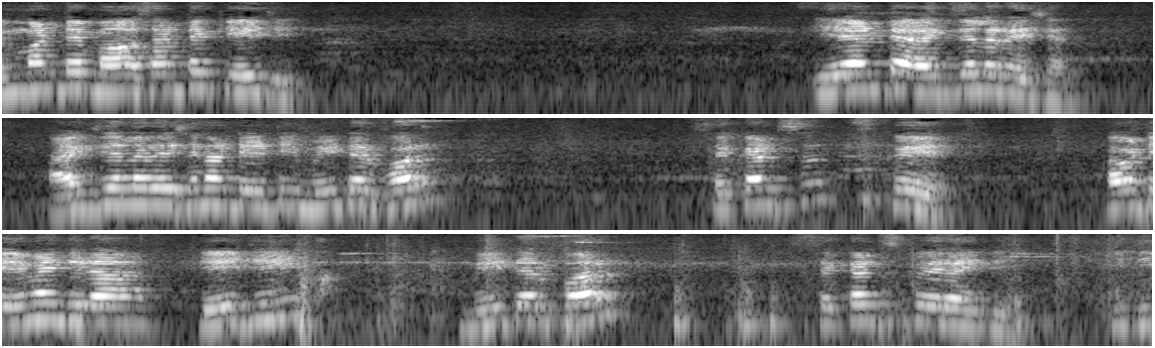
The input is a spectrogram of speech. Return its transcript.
ఎం అంటే మాస్ అంటే కేజీ ఏ అంటే యాక్సెలరేషన్ యాక్సెలరేషన్ అంటే ఏంటి? మీటర్ ఫర్ సెకండ్స్ స్క్వేర్ కాబట్టి ఏమైంది ఇక్కడ KG meter per second square అయింది. ఇది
